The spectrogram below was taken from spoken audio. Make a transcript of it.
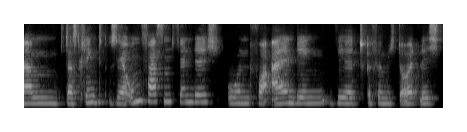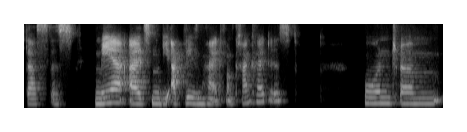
Ähm, das klingt sehr umfassend, finde ich. Und vor allen Dingen wird für mich deutlich, dass es mehr als nur die Abwesenheit von Krankheit ist. Und ähm,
